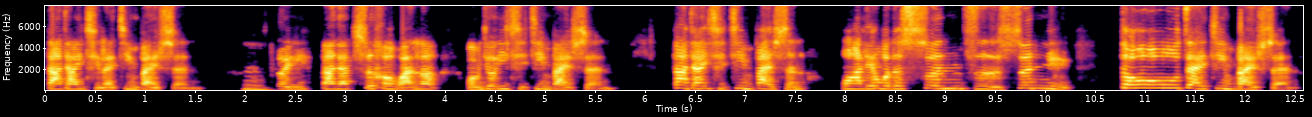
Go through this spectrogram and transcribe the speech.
大家一起来敬拜神。嗯，所以大家吃喝完了，我们就一起敬拜神。大家一起敬拜神，哇，连我的孙子孙女。都在敬拜神，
